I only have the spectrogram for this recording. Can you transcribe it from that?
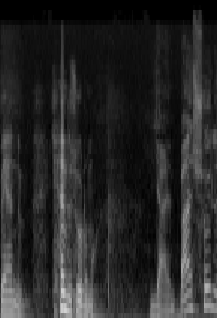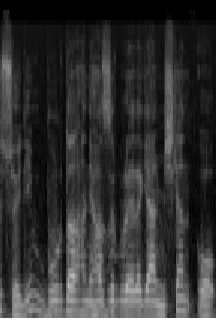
Beğendim. Kendi sorumu. Yani ben şöyle söyleyeyim. Burada hani hazır buraya da gelmişken o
